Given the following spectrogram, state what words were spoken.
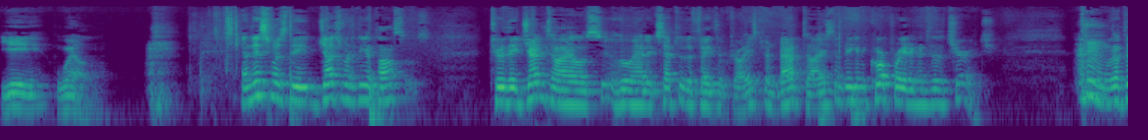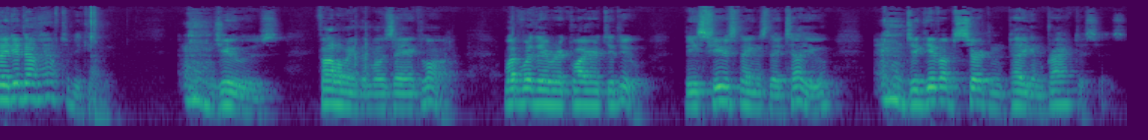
ye well. and this was the judgment of the apostles to the Gentiles who had accepted the faith of Christ, been baptized, and been incorporated into the church. that they did not have to become Jews following the Mosaic law. What were they required to do? These few things they tell you to give up certain pagan practices.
